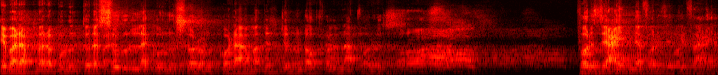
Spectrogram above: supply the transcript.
এবার আপনারা বলুন তো, রাসূলুল্লাহকে অনুসরণ করা আমাদের জন্য নফল না ফরজ? ফরজে আইন না ফরজে কিফায়া?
